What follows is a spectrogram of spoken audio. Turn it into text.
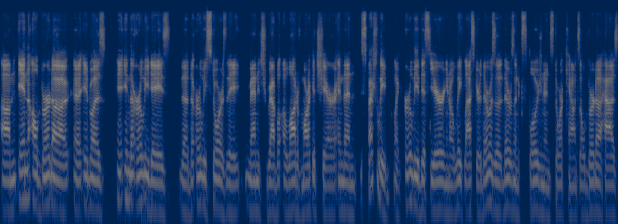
Um, in Alberta, uh, it was in the early days the the early stores they managed to grab a lot of market share. And then especially like early this year you know late last year there was a there was an explosion in store counts. Alberta has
